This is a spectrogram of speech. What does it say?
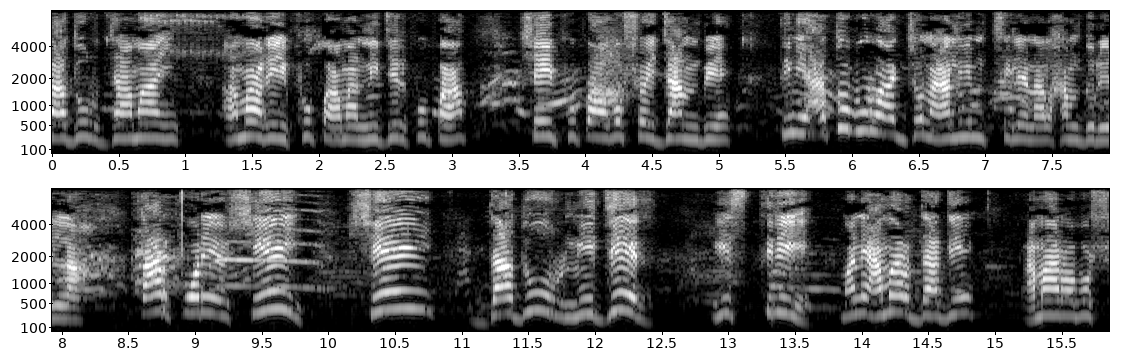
দাদুর জামাই, আমার এই ফুপা, আমার নিজের ফুপা, সেই ফুপা অবশ্যই জানবে। তিনি এত বড় একজন আলিম ছিলেন, আলহামদুলিল্লাহ। তারপরে সেই সেই দাদুর নিজের স্ত্রী মানে আমার দাদি, আমার অবশ্য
